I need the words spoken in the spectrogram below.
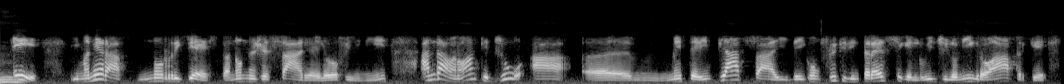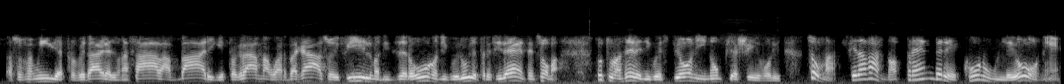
Mm. e in maniera non richiesta, non necessaria ai loro fini, andavano anche giù a eh, mettere in piazza i- dei conflitti di interessi che Luigi Lonigro ha perché la sua famiglia è proprietaria di una sala a Bari che programma, guarda caso, i film di 01 di cui lui è presidente, insomma, tutta una serie di questioni non piacevoli. Insomma, se la vanno a prendere con un leone,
